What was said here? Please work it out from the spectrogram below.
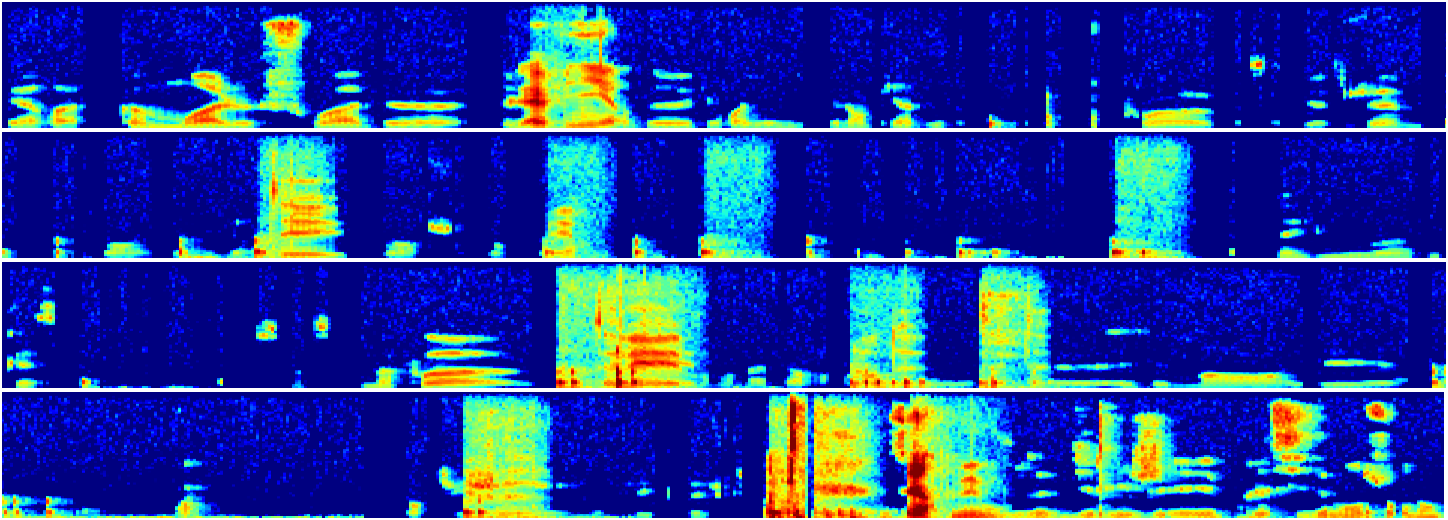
faire comme moi le choix de, de l'avenir du royaume de l'Empire du Toi, j'aime, pouvoir la liberté et pouvoir chanter Ma foi, euh, vous savez, mon intervention de cet euh, événement et des euh, je Certes, mais vous vous êtes dirigé précisément sur nous.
